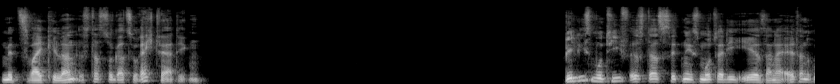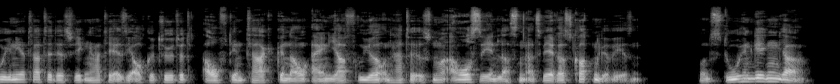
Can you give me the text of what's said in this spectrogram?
mit zwei Killern ist das sogar zu rechtfertigen. Billys Motiv ist, dass Sidneys Mutter die Ehe seiner Eltern ruiniert hatte, deswegen hatte er sie auch getötet, auf den Tag genau ein Jahr früher und hatte es nur aussehen lassen, als wäre es Cotton gewesen. Und Stu hingegen, ja,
